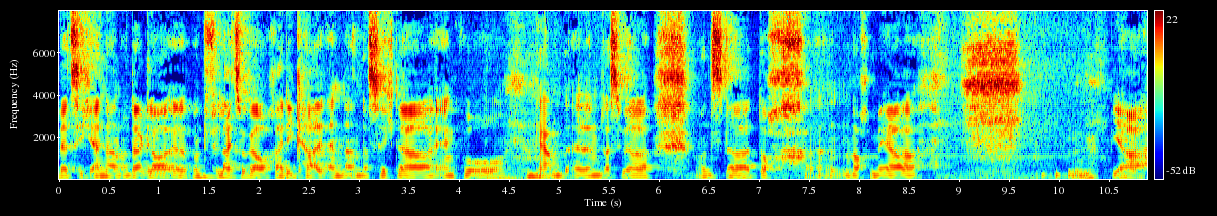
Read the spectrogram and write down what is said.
wird sich ändern und da glaub, äh, und vielleicht sogar auch radikal ändern, dass sich da irgendwo, ja. äh, dass wir uns da doch äh, noch mehr ja,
